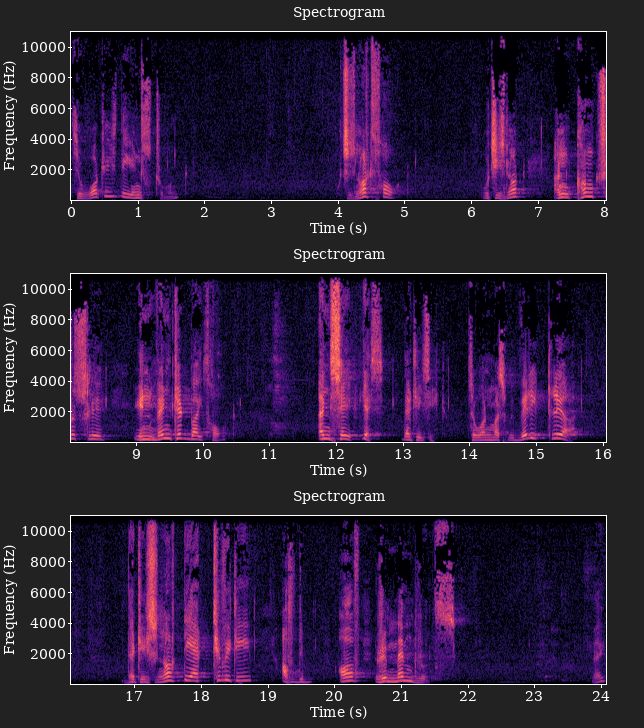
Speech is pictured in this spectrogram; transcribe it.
So, what is the instrument which is not thought, which is not unconsciously invented by thought, and say, yes, that is it. So one must be very clear that is not the activity of, the, of remembrance, right?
